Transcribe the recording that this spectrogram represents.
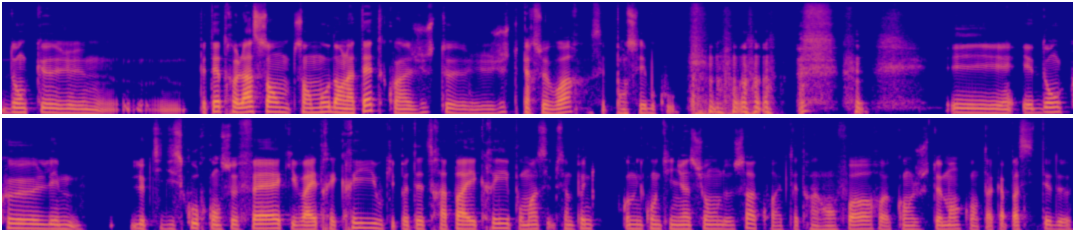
donc euh, peut-être là sans, sans, mots dans la tête, quoi, juste, euh, juste percevoir, c'est penser beaucoup. et, et, donc euh, les, le petit discours qu'on se fait, qui va être écrit ou qui peut-être sera pas écrit, pour moi c'est un peu comme une continuation de ça, quoi, peut-être un renfort quand justement quand ta capacité de,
